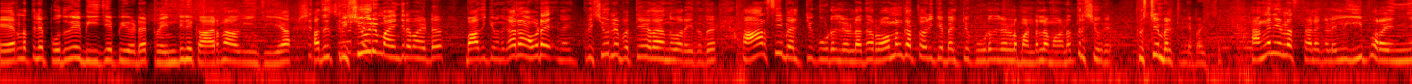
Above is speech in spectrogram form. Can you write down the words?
കേരളത്തിലെ പൊതുവെ ബി ജെ പിയുടെ ട്രെൻഡിന് കാരണമാവുകയും ചെയ്യുക. അത് തൃശ്ശൂരും ഭയങ്കരമായിട്ട് ബാധിക്കുമെന്ന് കാരണം അവിടെ തൃശ്ശൂരിലെ പ്രത്യേകത എന്ന് പറയുന്നത് ആർ സി ബെൽറ്റ് കൂടുതലുള്ള റോമൻ കത്തോലിക്ക ബെൽറ്റ് കൂടുതലുള്ള മണ്ഡലമാണ് തൃശ്ശൂർ ക്രിസ്ത്യൻ ബെൽറ്റിനെ പഠിച്ച് അങ്ങനെയുള്ള സ്ഥലങ്ങളിൽ ഈ പറഞ്ഞ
